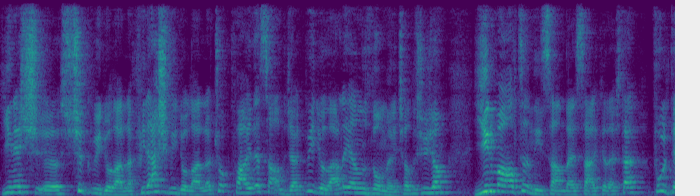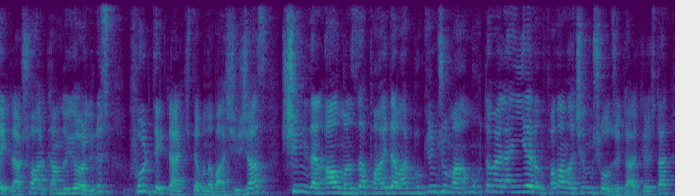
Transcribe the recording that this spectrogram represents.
yine ş- şık videolarla, flash videolarla çok fayda sağlayacak videolarla yanınızda olmaya çalışacağım. 26 Nisan'da ise arkadaşlar full tekrar şu arkamda gördüğünüz full tekrar kitabına başlayacağız. Şimdiden almanızda fayda var. Bugün cuma muhtemelen yarın falan açılmış olacak arkadaşlar.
